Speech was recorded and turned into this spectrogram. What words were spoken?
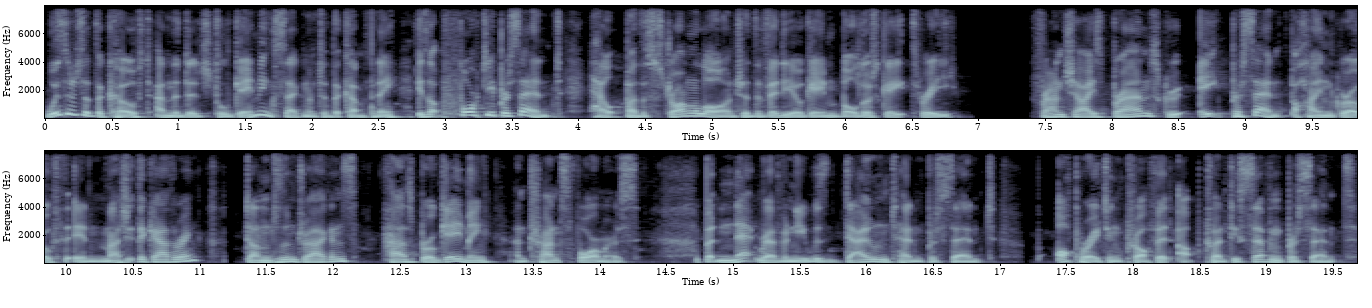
Wizards of the Coast and the digital gaming segment of the company is up 40%, helped by the strong launch of the video game Baldur's Gate 3. Franchise brands grew 8% behind growth in Magic the Gathering, Dungeons and Dragons, Hasbro Gaming, and Transformers. But net revenue was down 10%, operating profit up 27%.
